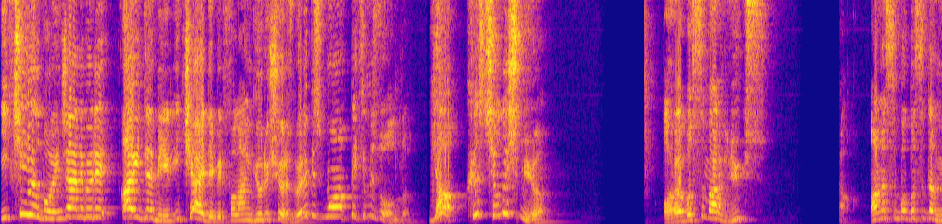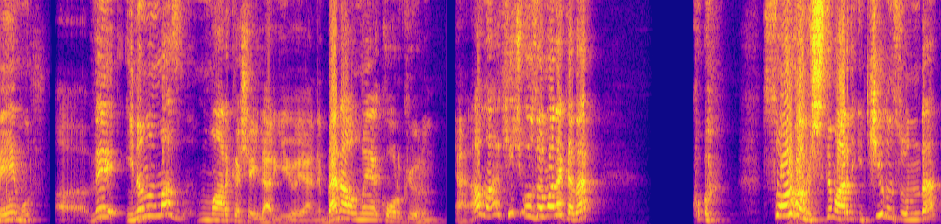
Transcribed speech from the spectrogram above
2 yıl boyunca hani böyle ayda bir, iki ayda bir falan görüşüyoruz. Böyle biz muhabbetimiz oldu. Ya kız çalışmıyor. Arabası var lüks. Ya, anası babası da memur. Ve inanılmaz marka şeyler giyiyor yani. Ben almaya korkuyorum. Yani ama hiç o zamana kadar sormamıştım. Artık 2 yılın sonunda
